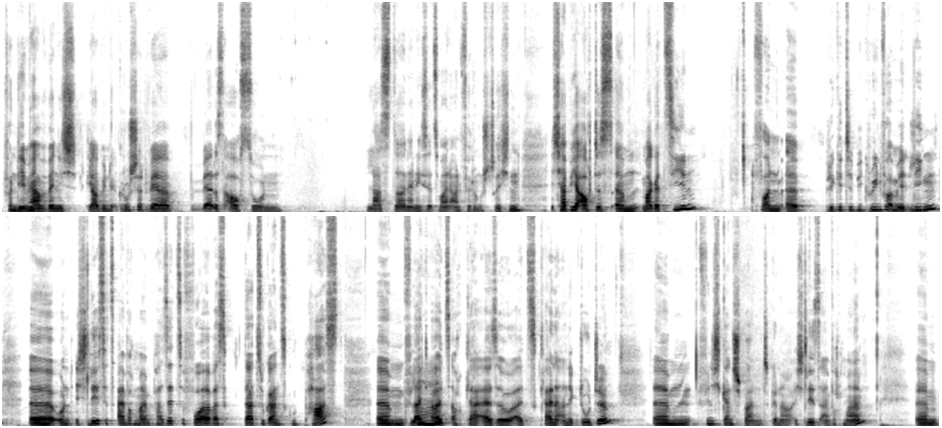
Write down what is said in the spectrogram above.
Von dem her, wenn ich, glaube in der Großstadt wäre, wäre das auch so ein Laster, nenne ich es jetzt mal in Anführungsstrichen. Ich habe hier auch das ähm, Magazin von äh, Brigitte B. Green vor mir liegen. Äh, und ich lese jetzt einfach mal ein paar Sätze vor, was dazu ganz gut passt. Ähm, vielleicht mhm. als auch also als kleine Anekdote. Ähm, Finde ich ganz spannend, genau. Ich lese einfach mal. Ähm,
